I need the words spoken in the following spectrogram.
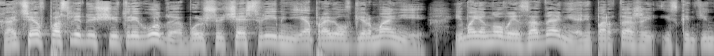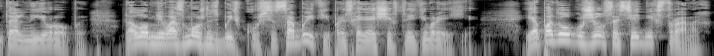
Хотя в последующие три года большую часть времени я провел в Германии, и мое новое задание, репортажи из континентальной Европы, дало мне возможность быть в курсе событий, происходящих в Третьем Рейхе, я подолгу жил в соседних странах,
